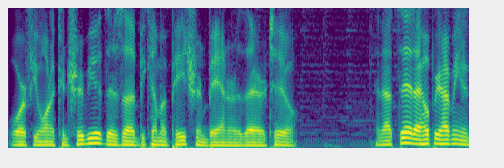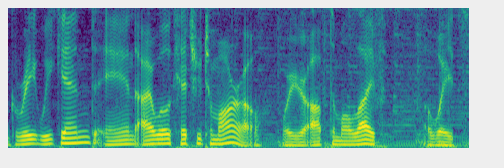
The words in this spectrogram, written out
or if you want to contribute, there's a become a patron banner there too. And that's it. I hope you're having a great weekend, and I will catch you tomorrow where your optimal life awaits.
